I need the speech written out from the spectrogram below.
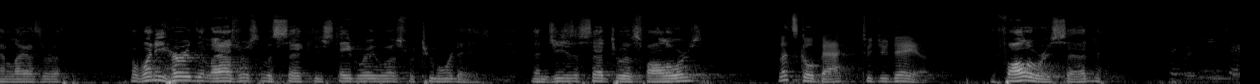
and Lazarus. But when he heard that Lazarus was sick, he stayed where he was for two more days. Then Jesus said to his followers, Let's go back to Judea. The followers said, But teacher,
